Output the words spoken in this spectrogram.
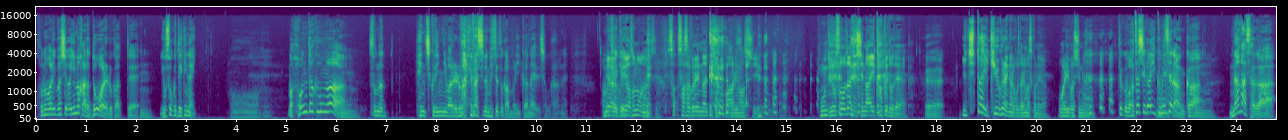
この割り箸が今からどう割れるかってうん。予測できない。おーまあ、本田君は、うんそんな、変築林に割れる割り箸の店とかあんまり行かないでしょうからね。あんいや、ま経験いや、そんなことないですよ。さ、ささくれになっちゃうのもありますし。本当予想だにしない角度で、え1対9ぐらいになることありますかね割り箸の。えてか私が行く店なんか、うん長さが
